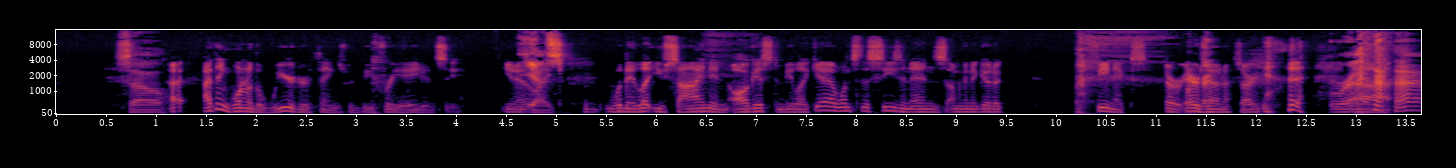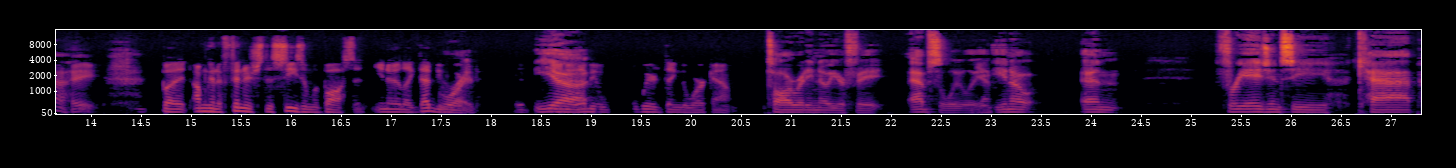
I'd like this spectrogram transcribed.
So I, I, think one of the weirder things would be free agency. You know, yes. like would they let you sign in August and be like, yeah, once the season ends, I'm going to go to Phoenix or Arizona, sorry. right. Uh, hey. But I'm going to finish the season with Boston. You know, like that'd be right. weird. It, yeah. You know, that'd be a weird thing to work out. To already know your fate. Absolutely. Yeah. You know, and free agency, cap,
